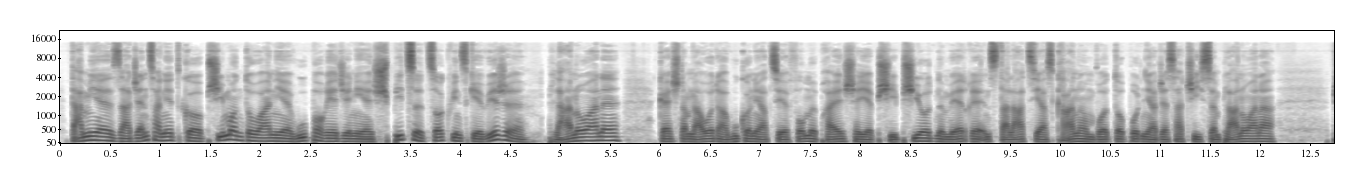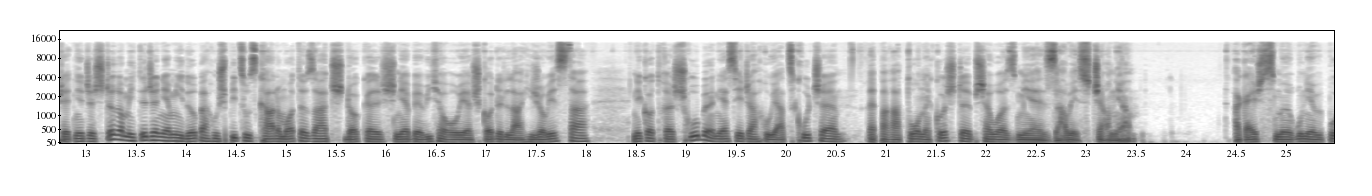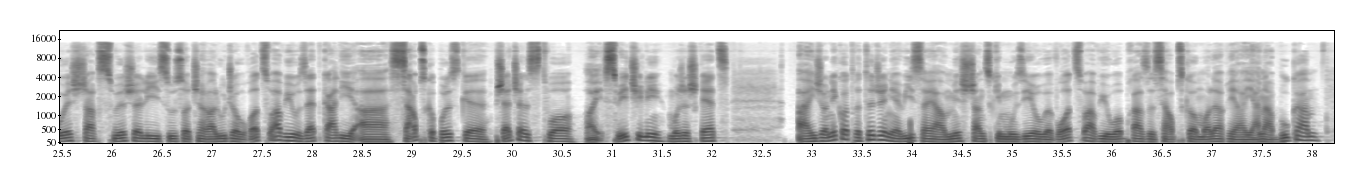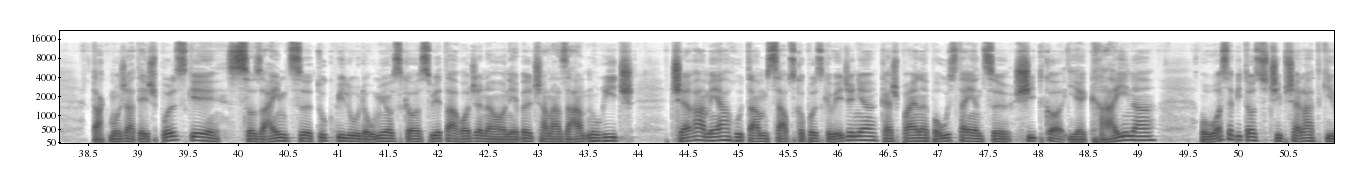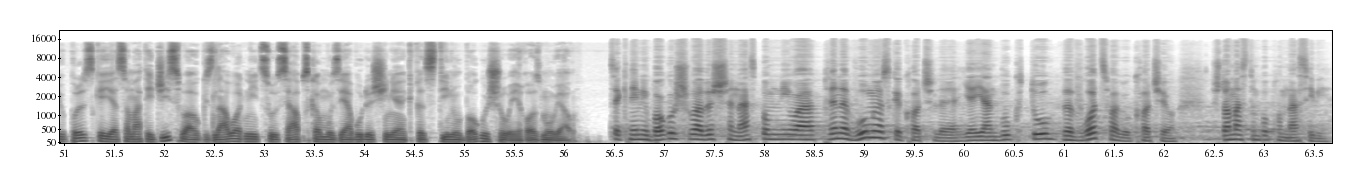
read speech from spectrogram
Tam je za dżęca netko przymontowanie uporjedzenie szpicy cokwinskie wieże planowane, kaž nam nawoda wukoniacie firmy praješe je przy przyrodnym wiedre instalacja z kranom od dopodnia 10 sem planowana. Przed niedzie czteremi tydzieniami dobachu szpicu z karno motozać, dokelż niebie wichoruje szkody dla hiżowista, Niekotre szruby nie siedziachu jac krucze, reparatorne koszty przewozmie zawieszczernia. A kajż sme runie w Półszczach słyszeli, su so czera ludzie w Wrocławiu zetkali a serbsko-polskie przeczelstwo, hoj, świecili, możesz rec, a iżo niekotre tydzienie wisaja w Mieszczanskim Muzeum we Wrocławiu obrazy serbskiego malaria Jana Buka, Tak moža tež Polski, so zajemci tukbilu do umijovského sveta rođeného nebelčana Zarnurič, čera mejahu tam serbsko-polske vedenje, kaž prajene po ustajenci šitko je krajina, v osobitosti přeladki v Polske je somati Džisvauk z navodnicu Serbského muzea budušine Kristinu Bogušovi rozmluvjal. Se knjeni Bogušova više naspomniva, prene v umijovske kočile je Jan Buk tu v Vroclavu kočil. Što ma s tem poprom na sebi?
